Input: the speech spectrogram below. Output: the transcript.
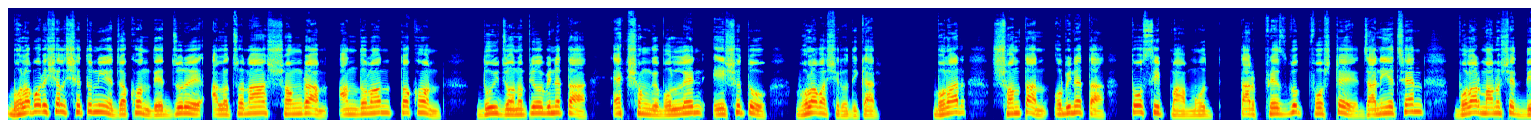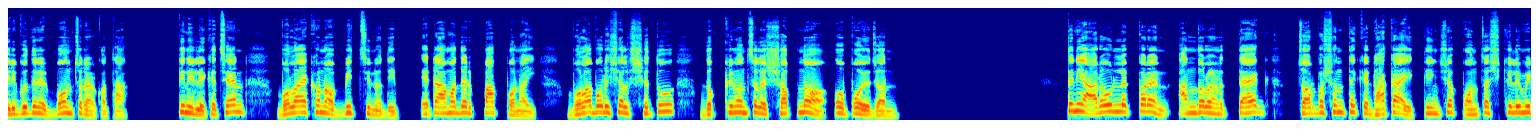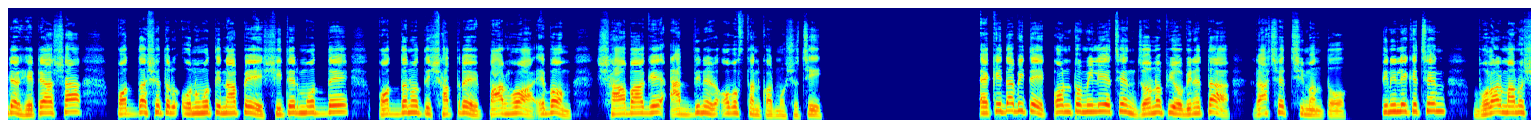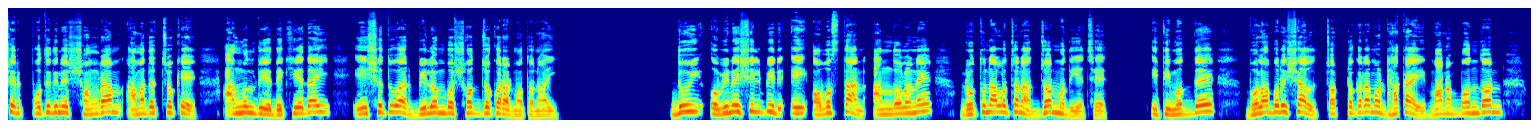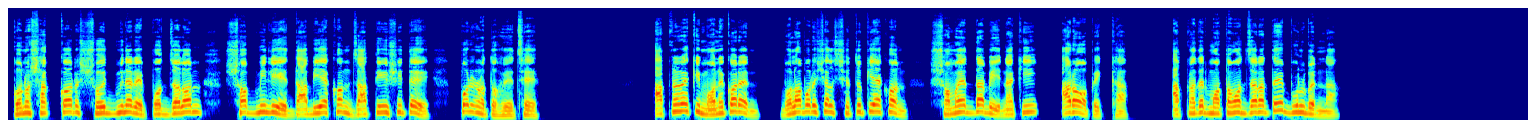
ভোলা বরিশাল সেতু নিয়ে যখন দেশজুড়ে আলোচনা, সংগ্রাম, আন্দোলন, তখন দুই জনপ্রিয় অভিনেতা একসঙ্গে বললেন, এই সেতু ভোলাবাসীর অধিকার। ভোলার সন্তান অভিনেতা তোসিফ মাহমুদ তার ফেসবুক পোস্টে জানিয়েছেন, ভোলার মানুষের দীর্ঘদিনের বঞ্চনার কথা। তিনি লিখেছেন, ভোলা এখনও বিচ্ছিন্ন দ্বীপ। এটা আমাদের প্রাপ্য নয়। ভোলা বরিশাল সেতু দক্ষিণাঞ্চলের স্বপ্ন ও প্রয়োজন। তিনি আরও উল্লেখ করেন, আন্দোলনের ত্যাগ চরবসন থেকে ঢাকায় তিনশো পঞ্চাশ কিলোমিটার হেঁটে আসা পদ্মা সেতুর অনুমতি না পেয়ে শীতের মধ্যে পদ্মা নদী সাঁতরে পার হওয়া এবং শাহবাগে আট দিনের অবস্থান কর্মসূচি। একই দাবিতে কণ্ঠ মিলিয়েছেন জনপ্রিয় অভিনেতা রাশেদ সীমান্ত। তিনি লিখেছেন, ভোলার মানুষের প্রতিদিনের সংগ্রাম আমাদের চোখে আঙুল দিয়ে দেখিয়ে দেয়, এই সেতু আর বিলম্ব সহ্য করার মতো নয়। দুই অভিনয়শিল্পীর এই অবস্থান আন্দোলনে নতুন আলোচনা জন্ম দিয়েছে। ইতিমধ্যে ভোলা বরিশাল, চট্টগ্রাম ও ঢাকায় মানববন্ধন, গণস্বাক্ষর, শহীদ মিনারে প্রজ্বলন সব মিলিয়ে দাবি এখন জাতীয় শীতে পরিণত হয়েছে। আপনারা কি মনে করেন ভোলা বরিশাল সেতু কি এখন সময়ের দাবি নাকি আরও অপেক্ষা? আপনাদের মতামত জানাতে ভুলবেন না।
